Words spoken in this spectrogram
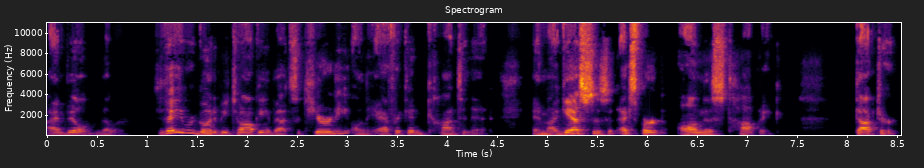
I'm Bill Miller. Today, we're going to be talking about security on the African continent, and my guest is an expert on this topic. Dr.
